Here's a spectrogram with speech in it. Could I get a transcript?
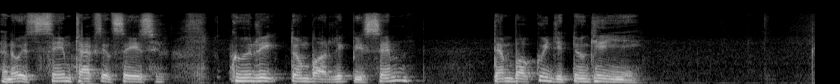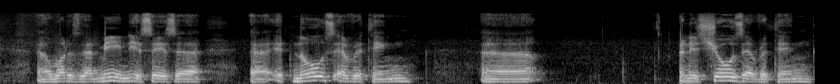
And it's same text. It says, "Kunrik tumba rikpi sim, temba kunji tunkinyi." Uh, what does that mean? It says uh, uh, it knows everything uh, and it shows everything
